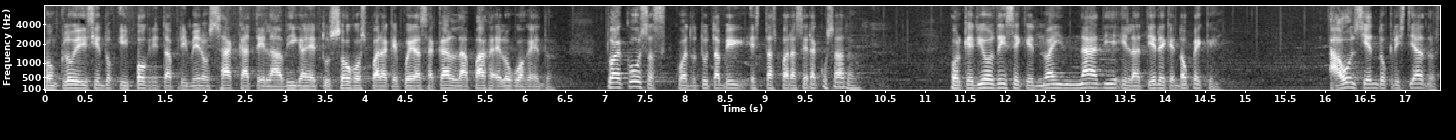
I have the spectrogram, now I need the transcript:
concluye diciendo, hipócrita, primero sácate la viga de tus ojos para que puedas sacar la paja del ojo ajeno. Tú acusas cuando tú también estás para ser acusado. Porque Dios dice que no hay nadie en la tierra que no peque, aún siendo cristianos.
